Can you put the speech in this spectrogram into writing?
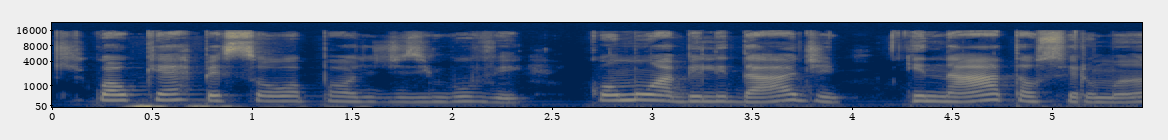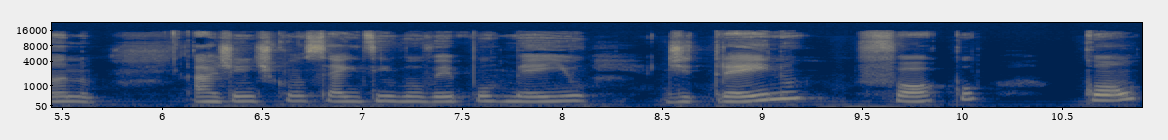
que qualquer pessoa pode desenvolver. Como habilidade inata ao ser humano, a gente consegue desenvolver por meio de treino, foco, com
